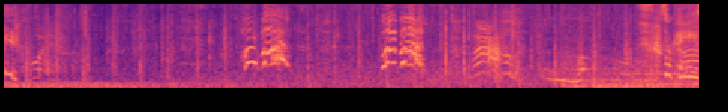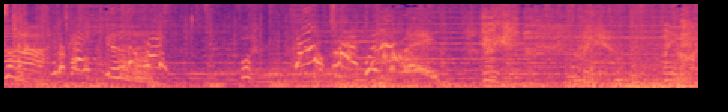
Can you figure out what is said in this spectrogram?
Wait! Papa! Papa! It's okay, he's alive. It's okay. It's okay. Don't try! Wait for me! Ruth,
